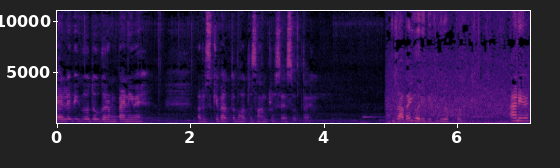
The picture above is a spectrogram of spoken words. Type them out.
पहले भिगो दो गर्म पानी में और उसके बाद तो बहुत आसान प्रोसेस होता है। ज़्यादा ही गोरी दिख रही है आपको। एनीवे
